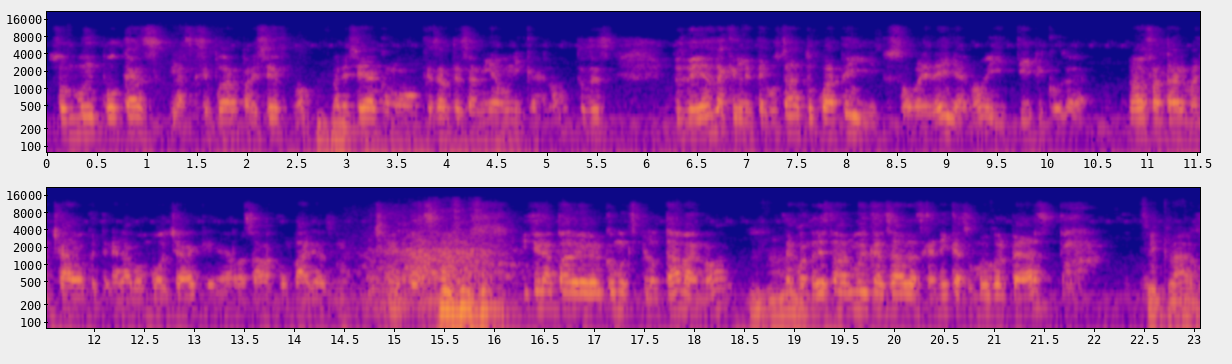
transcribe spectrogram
son muy pocas las que se puedan parecer, ¿no? Ujú. Parecía como que es artesanía única, ¿no? Entonces, pues veías la que le te gustaba a tu cuate y pues, sobre de ella, ¿no? Y típico, o sea, No faltaba el manchado que tenía la bombocha, que arrasaba con varias. ¿no? y sí era padre ver cómo explotaban, ¿no? O sea, cuando ya estaban muy cansadas las canicas o muy golpeadas. Sí, claro.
